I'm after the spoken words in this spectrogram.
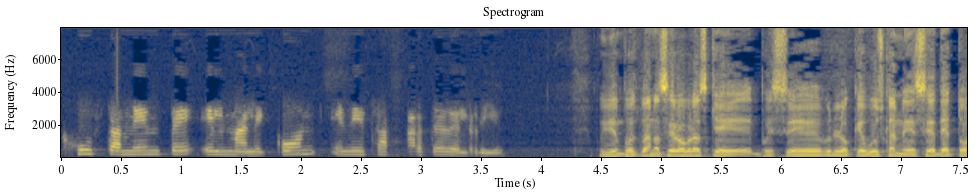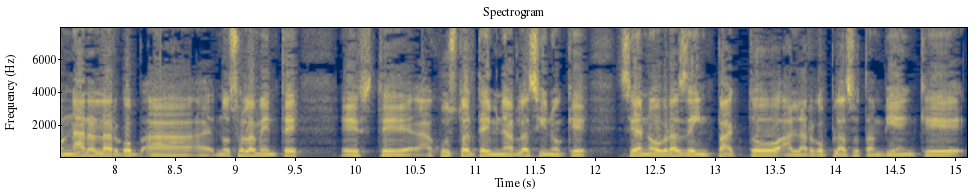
justamente el malecón en esa parte del río. Muy bien, pues van a ser obras que, pues, eh, lo que buscan es eh, detonar a largo, no solamente, este, justo al terminarlas, sino que sean obras de impacto a largo plazo también que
